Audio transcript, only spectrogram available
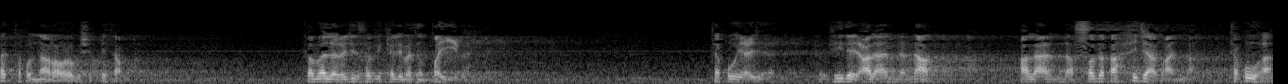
فاتقوا النار ولو بشق تمرة فمن لم يجد فبكلمة طيبة. تقوي في دليل على أن النار على أن الصدقة حجاب عن النار. تقوها.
